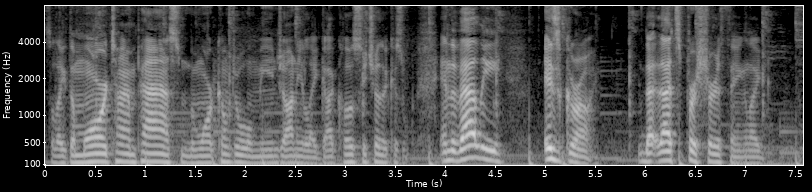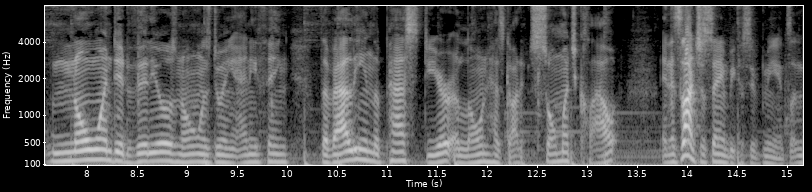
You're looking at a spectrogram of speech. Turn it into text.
So like the more time passed, the more comfortable me and Johnny like got close to each other, because in the valley is growing. That that's for sure thing. Like no one did videos, no one was doing anything. The valley in the past year alone has gotten so much clout. And it's not just saying because of me, it's uh,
